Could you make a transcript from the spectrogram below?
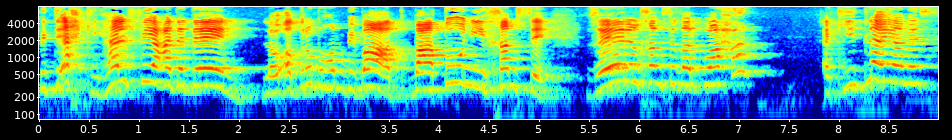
بدي أحكي هل في عددين لو أضربهم ببعض بعطوني خمسة غير الخمسة ضرب واحد؟ أكيد لا يا مس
